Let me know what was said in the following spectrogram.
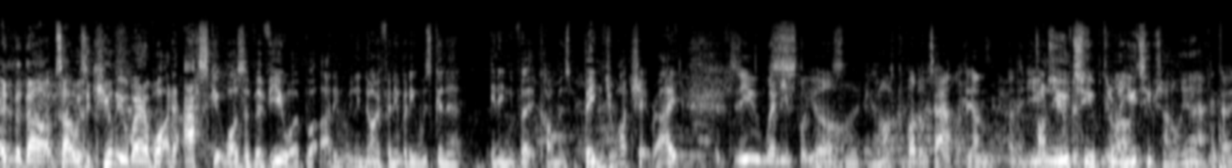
in the dark. So I was acutely aware of what an ask it was of a viewer, but I didn't really know if anybody was gonna. In inverted commas, binge watch it, right? Do you when you put your Absolutely remarkable. product out? Are they on, are they YouTube? on YouTube through my YouTube channel. Yeah, Okay.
